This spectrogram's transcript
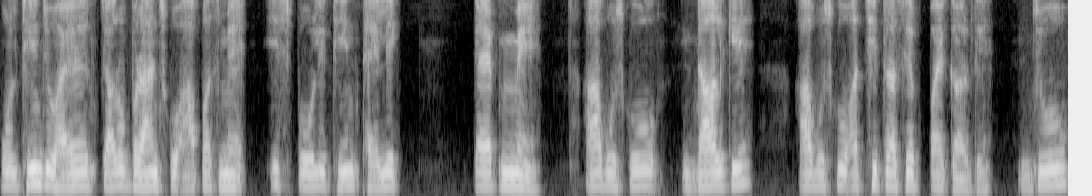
पोलथीन जो है, चारों ब्रांच को आपस में इस पॉलीथीन थैले कैप में आप उसको डाल के आप उसको अच्छी तरह से पैक कर दें, जो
